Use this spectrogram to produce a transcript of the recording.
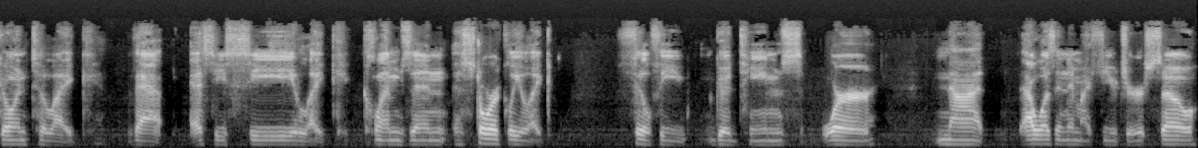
going to like that SEC like Clemson historically like filthy good teams were not that wasn't in my future. So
